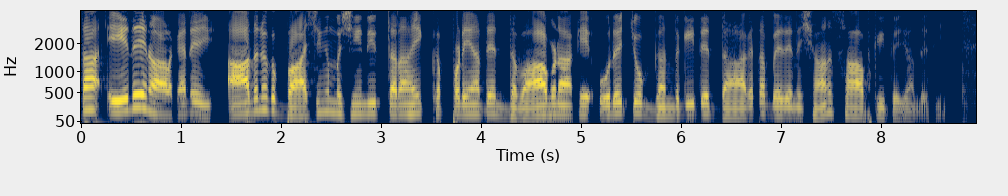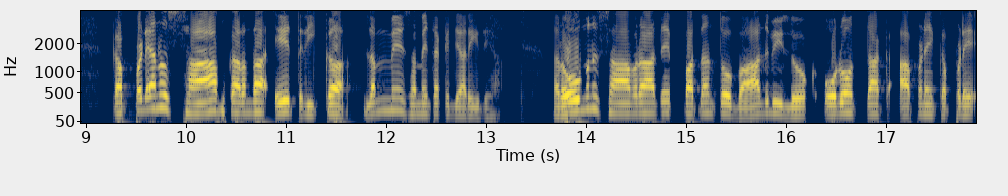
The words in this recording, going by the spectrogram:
ਤਾਂ ਇਹਦੇ ਨਾਲ ਕਹਿੰਦੇ ਆਧੁਨਿਕ ਵਾਸ਼ਿੰਗ ਮਸ਼ੀਨ ਦੀ ਤਰ੍ਹਾਂ ਹੀ ਕੱਪੜਿਆਂ ਤੇ ਦਬਾਅ ਬਣਾ ਕੇ ਉਹਦੇ ਚੋਂ ਗੰਦਗੀ ਤੇ ਦਾਗ ਧੱਬੇ ਦੇ ਨਿਸ਼ਾਨ ਸਾਫ਼ ਕੀਤੇ ਜਾਂਦੇ ਸੀ। ਕੱਪੜਿਆਂ ਨੂੰ ਸਾਫ਼ ਕਰਨ ਦਾ ਇਹ ਤਰੀਕਾ ਲੰਮੇ ਸਮੇਂ ਤੱਕ ਜਾਰੀ ਰਿਹਾ। ਰੋਮਨ ਸਾਮਰਾਜ ਦੇ ਪਤਨ ਤੋਂ ਬਾਅਦ ਵੀ ਲੋਕ ਉਦੋਂ ਤੱਕ ਆਪਣੇ ਕੱਪੜੇ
